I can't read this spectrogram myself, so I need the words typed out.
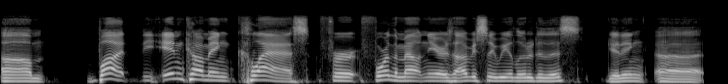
Um, but the incoming class for for the Mountaineers, obviously, we alluded to this getting uh,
